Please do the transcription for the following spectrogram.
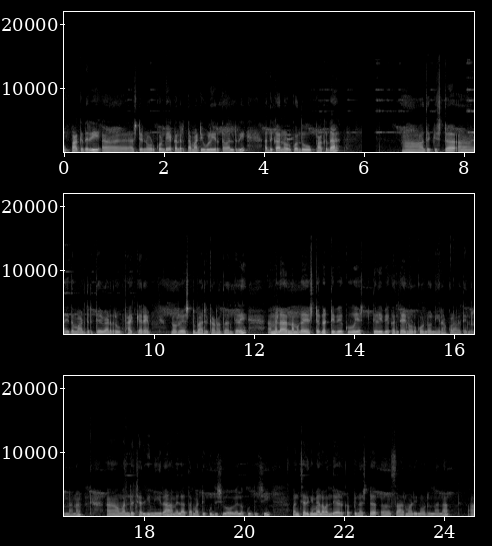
ಉಪ್ಪು ಹಾಕಿದ್ರಿ. ಅಷ್ಟೇ ನೋಡಿಕೊಂಡು, ಯಾಕಂದ್ರೆ ಟಮಾಟಿ ಹುಳಿ ಇರ್ತಾವಲ್ಲ ರೀ ಅದಕ್ಕೆ ನೋಡ್ಕೊಂಡು ಉಪ್ಪು ಹಾಕ್ದೆ. ಅದಕ್ಕಿಷ್ಟ ಇದು ಮಾಡಿದ್ರಿ ತಿರುಗಾಡಿದ್ರೆ ಉಪ್ಪು ಹಾಕ್ಯಾರೆ. ನೋಡ್ರಿ ಎಷ್ಟು ಭಾರಿ ಕಾಣುತ್ತೆ ಅಂತೇಳಿ. ಆಮೇಲೆ ನಮಗೆ ಎಷ್ಟು ಗಟ್ಟಿ ಬೇಕು, ಎಷ್ಟು ತಿಳಿಬೇಕಂತೇಳಿ ನೋಡಿಕೊಂಡು ನೀರು ಹಾಕ್ಕೊಳಕತ್ತೀನಿ ರೀ ನಾನು. ಒಂದು ಚರ್ಗಿ ನೀರು, ಆಮೇಲೆ ಟಮಾಟಿ ಕುದಿಸಿ, ಅವೆಲ್ಲ ಕುದಿಸಿ, ಒಂದು ಚರ್ಗಿ ಮೇಲೆ ಒಂದು ಎರಡು ಕಪ್ಪಿನಷ್ಟು ಸಾರು ಮಾಡಿ ನೋಡ್ರಿ ನಾನು. ಆ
